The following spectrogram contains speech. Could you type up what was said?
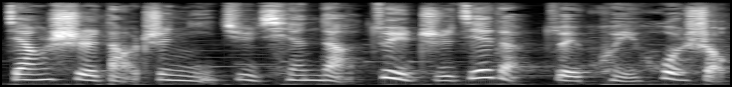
将是导致你拒签的最直接的罪魁祸首。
